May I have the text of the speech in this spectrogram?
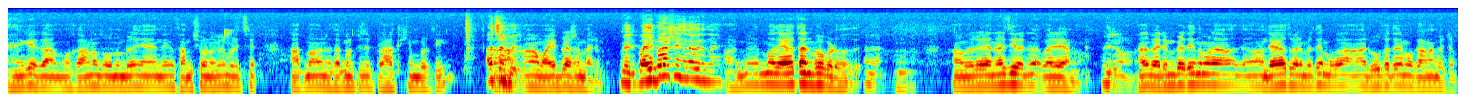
എനിക്ക് കാണാൻ തോന്നുമ്പോൾ ഞാൻ എന്തെങ്കിലും സംശയം ഉണ്ടെങ്കിലും വിളിച്ച് ആത്മാവിനെ സങ്കല്പിച്ച് പ്രാർത്ഥിക്കുമ്പോഴത്തേക്ക് ആ- വൈബ്രേഷൻ വരും. വൈബ്രേഷൻ എങ്ങനെ വരുന്നത് ദേഹത്ത് അനുഭവപ്പെടുന്നത് ഒരു എനർജി വരുന്ന വരെയാണ്. അത് വരുമ്പോഴത്തേക്ക് നമ്മൾ ആ ദേഹത്ത് വരുമ്പോഴത്തേക്ക് നമുക്ക് ആ രൂപത്തെ നമുക്ക് കാണാൻ പറ്റും.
